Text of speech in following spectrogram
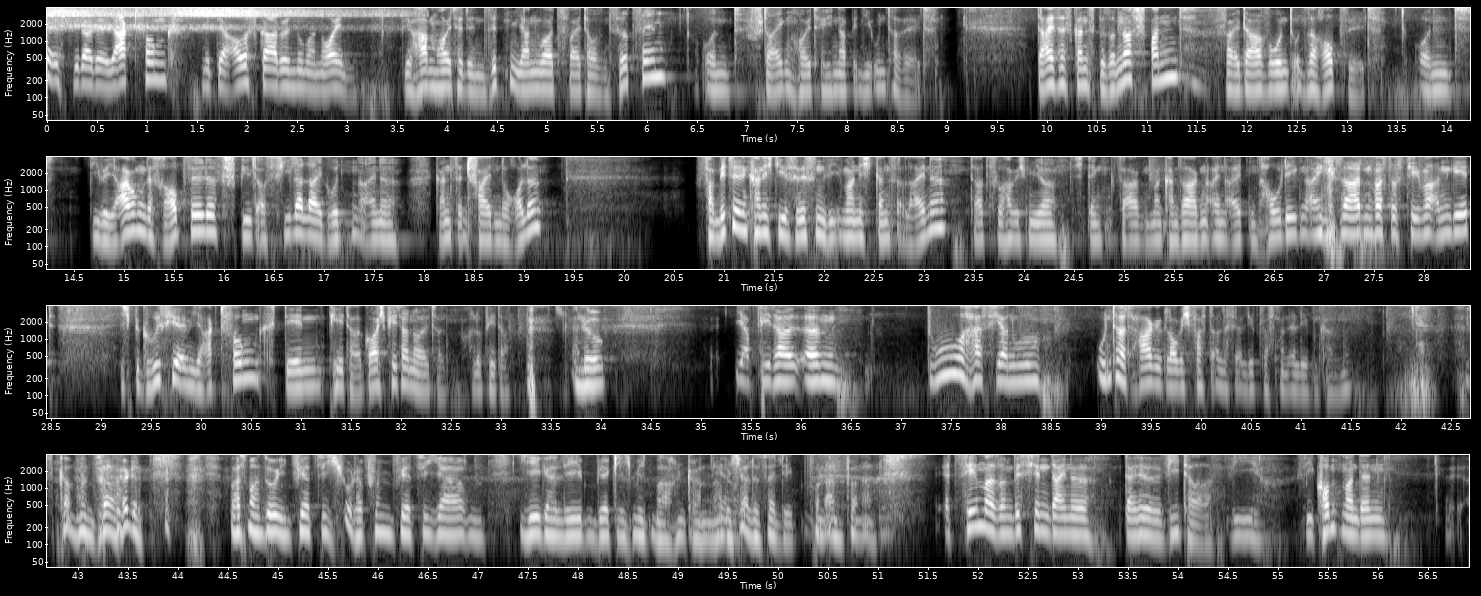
Hier ist wieder der Jagdfunk mit der Ausgabe Nummer 9. Wir haben heute den 7. Januar 2014 und steigen heute hinab in die Unterwelt. Da ist es ganz besonders spannend, weil da wohnt unser Raubwild. Und die Bejagung des Raubwildes spielt aus vielerlei Gründen eine ganz entscheidende Rolle. Vermitteln kann ich dieses Wissen wie immer nicht ganz alleine. Dazu habe ich mir, ich denke, sagen, man kann sagen, einen alten Haudegen eingeladen, was das Thema angeht. Ich begrüße hier im Jagdfunk den Peter, Gorch Peter Nolte. Hallo Peter. Hallo. Ja, Peter, ähm, du hast ja nur unter Tage, glaube ich, fast alles erlebt, was man erleben kann. Ne? Das kann man sagen. was man so in 40 oder 45 Jahren Jägerleben wirklich mitmachen kann, ja. habe ich alles erlebt von Anfang an. Erzähl mal so ein bisschen deine, deine Vita. Wie, wie kommt man denn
